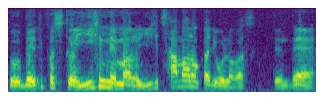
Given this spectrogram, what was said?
그 메디포스트가 20 몇만 원, 24만 원까지 올라갔을 때인데,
